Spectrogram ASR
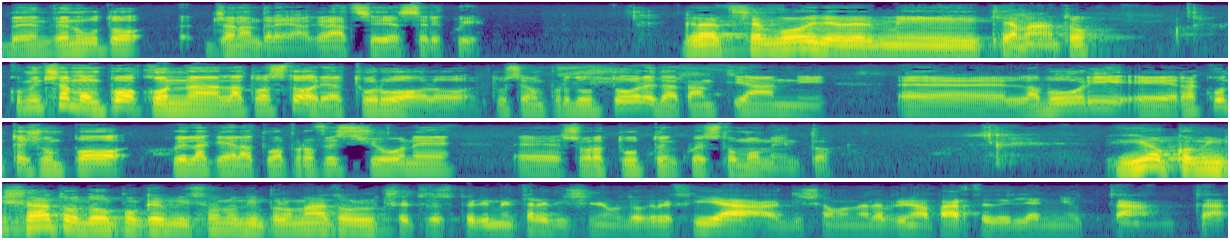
Benvenuto Gianandrea, grazie di essere qui. Grazie a voi di avermi chiamato. Cominciamo un po' con la tua storia, il tuo ruolo. Tu sei un produttore, da tanti anni eh, lavori e raccontaci un po' quella che è la tua professione, eh, soprattutto in questo momento. Io ho cominciato dopo che mi sono diplomato al Centro Sperimentale di Cinematografia, diciamo nella prima parte degli anni Ottanta,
